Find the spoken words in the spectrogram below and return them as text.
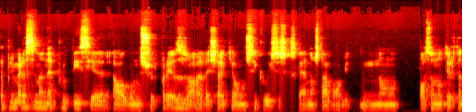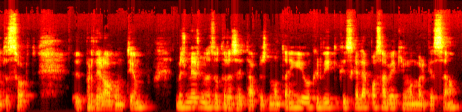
a primeira semana é propícia a algumas surpresas, a deixar aqui alguns ciclistas que se calhar não estavam não possam não ter tanta sorte eh, perder algum tempo mas mesmo nas outras etapas de montanha, eu acredito que se calhar possa haver aqui uma marcação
